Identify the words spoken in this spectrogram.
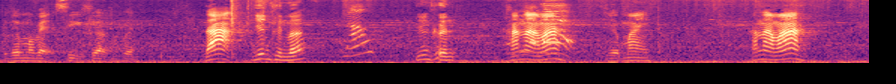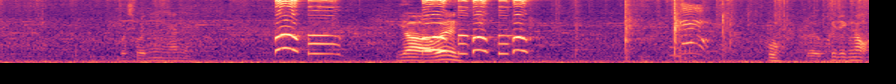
ก็เลยมาแวะซื้อเครื่องเพื่อน ด้ายื่นขึ้นมั้งน้องยื่นขึ้นหันหน้ามาเดี๋ยวไม่หันหน้ามาบชวนอย่างนั้นเลยย่อเว้ยโอ้เดี๋ยวขึ้นเล็กน้อย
